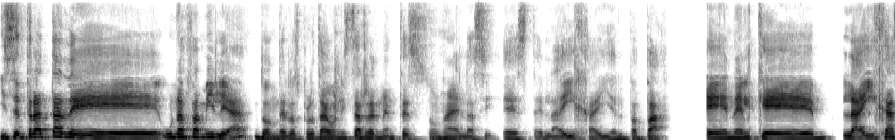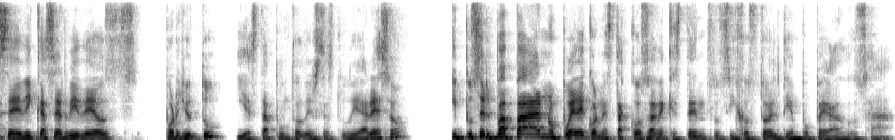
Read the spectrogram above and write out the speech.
Y se trata de una familia donde los protagonistas realmente es una de las, este, la hija y el papá, en el que la hija se dedica a hacer videos por YouTube y está a punto de irse a estudiar eso. Y pues el papá no puede con esta cosa de que estén sus hijos todo el tiempo pegados a,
